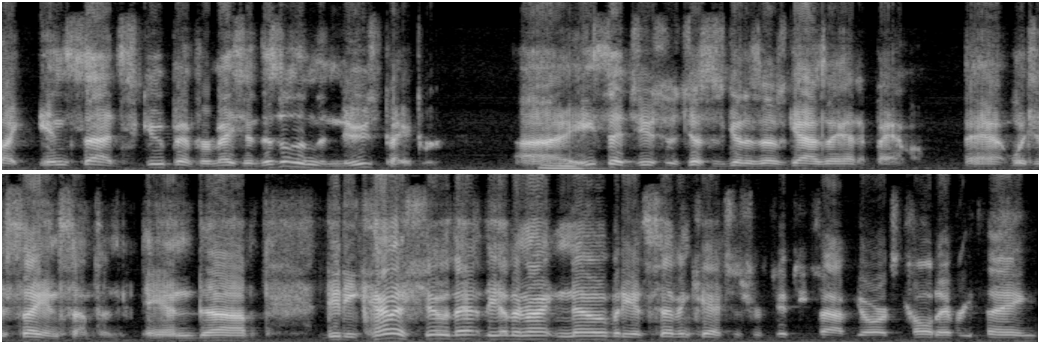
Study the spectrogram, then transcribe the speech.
like inside scoop information. This was in the newspaper. Uh, mm-hmm. He said Juice was just as good as those guys they had at Bama uh, which is saying something. And uh, did he kind of show that the other night? No, but he had seven catches for 55 yards, caught everything.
